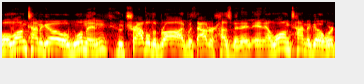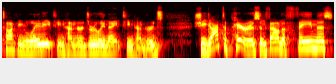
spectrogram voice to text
Well, a long time ago, a woman who traveled abroad without her husband, and, and, a long time ago, we're talking late 1800s, early 1900s, she got to Paris and found a famous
